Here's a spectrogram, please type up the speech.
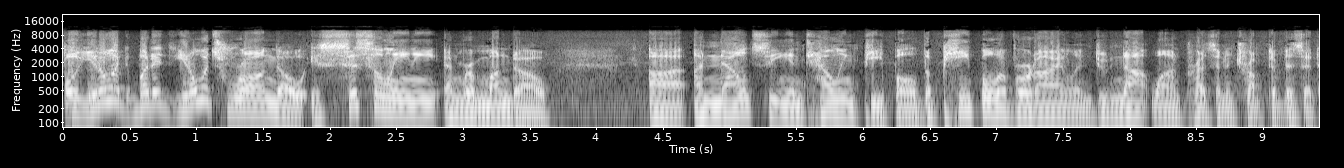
Well, you know what? But it, you know what's wrong though is Cicilline and Raimondo. Uh, announcing and telling people the people of Rhode Island do not want President Trump to visit.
